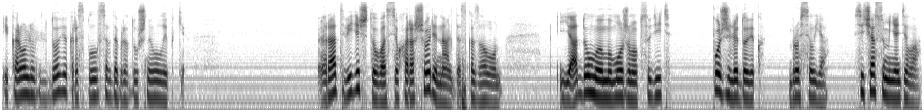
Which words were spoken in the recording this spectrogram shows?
и король Людовик расплылся в добродушной улыбке – «Рад видеть, что у вас все хорошо, Ринальдо», — сказал он. «Я думаю, мы можем обсудить...» «Позже, Людовик», — бросил я. «Сейчас у меня дела».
